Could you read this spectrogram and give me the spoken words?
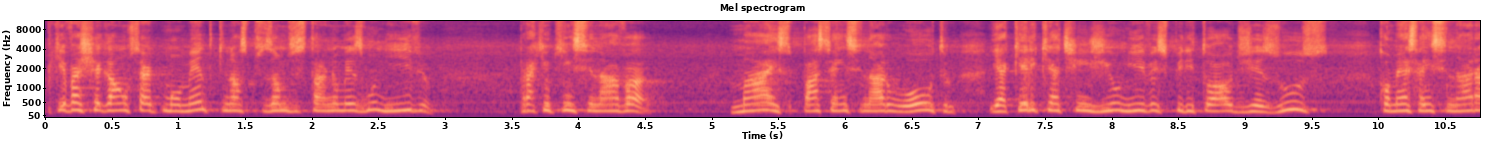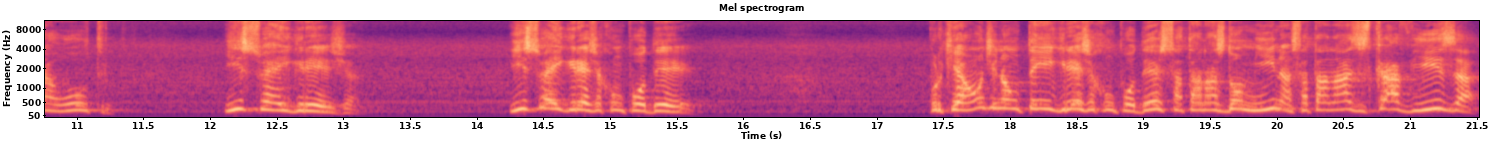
porque vai chegar um certo momento que nós precisamos estar no mesmo nível, para que o que ensinava mais passe a ensinar o outro, e aquele que atingiu o nível espiritual de Jesus comece a ensinar a outro. Isso é a igreja. Isso é a igreja com poder. Porque aonde não tem igreja com poder, Satanás domina, Satanás escraviza.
